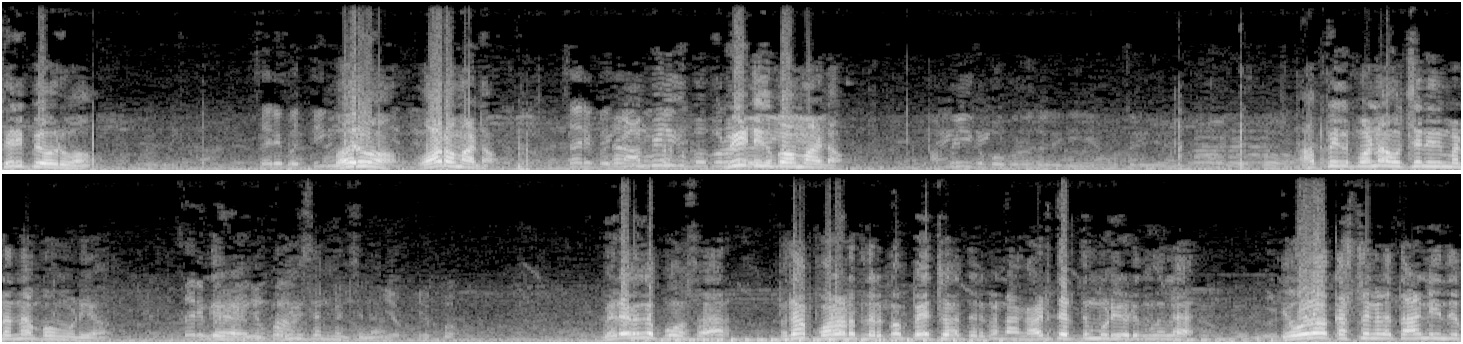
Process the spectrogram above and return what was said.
திருப்பி வருவோம். சரி இப்ப திமுக வருவோம். ஓட மாட்டோம். வீட்டுக்கு போக மாட்டோம். அப்பீல் போனா உச்ச நீதிமன்றம் தான் போக முடியும். விரைவில் போவோம் சார். இப்பதான் போராட்டத்தில் இருக்கோம் பேச்சுவார்த்தை இருக்கோம். நாங்க அடுத்தடுத்து முடிவு எடுக்கணும்ல. எவ்வளவு கஷ்டங்களை தாண்டி இந்த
